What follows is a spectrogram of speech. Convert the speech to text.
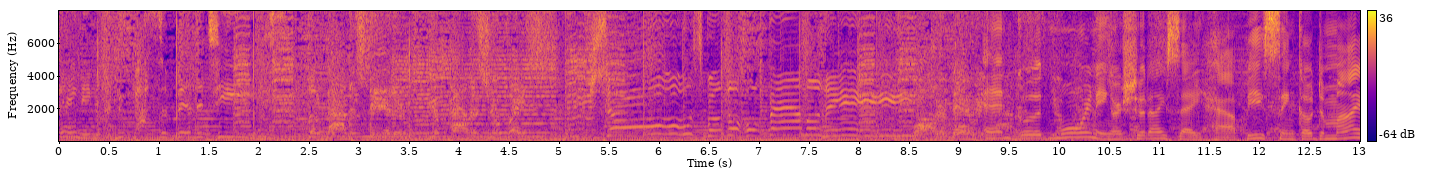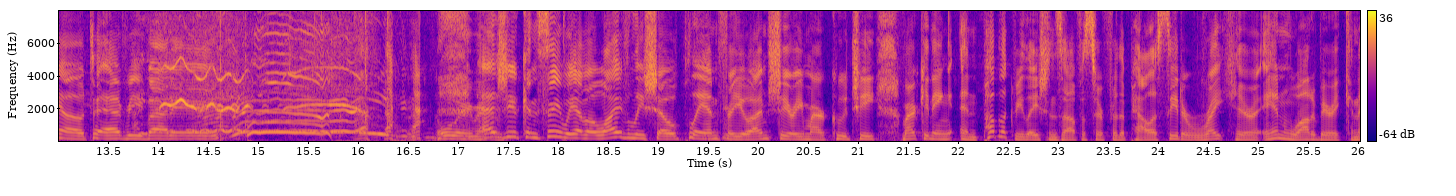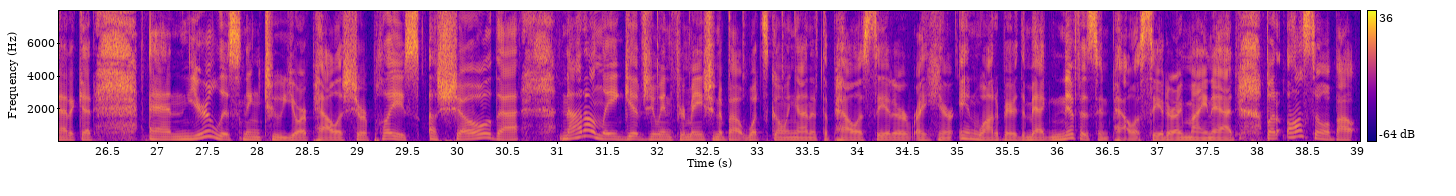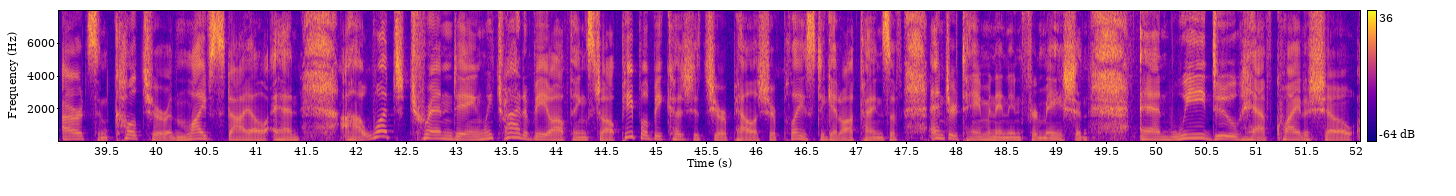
entertaining, new possibilities. The Palace Theater, your palace, your place. Shows for the whole family. And good morning, or should I say, happy Cinco de Mayo to everybody. As you can see, we have a lively show planned for you. I'm Sherry Marcucci, Marketing and Public Relations Officer for the Palace Theater right here in Waterbury, Connecticut. And you're listening to Your Palace, Your Place, a show that not only gives you information about what's going on at the Palace Theater right here in Waterbury, the magnificent Palace Theater, I might add, but also about arts and culture and lifestyle and uh, what's trending. We try to be all things to all people because it's your palace, your place to get all kinds of entertainment and information. And we do have quite a show,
